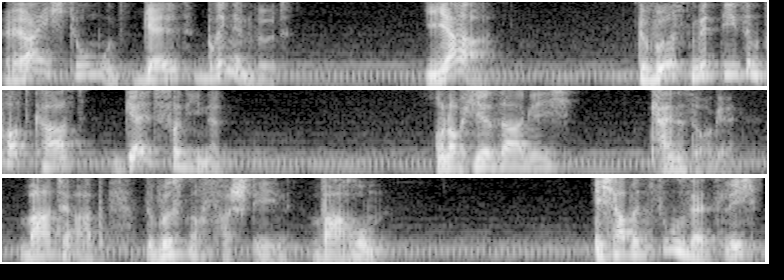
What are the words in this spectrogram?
Reichtum und Geld bringen wird. Ja, du wirst mit diesem Podcast Geld verdienen. Und auch hier sage ich, keine Sorge, warte ab, du wirst noch verstehen, warum. Ich habe zusätzlich,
